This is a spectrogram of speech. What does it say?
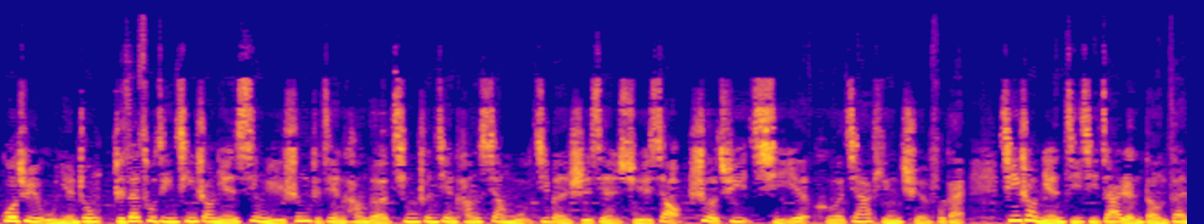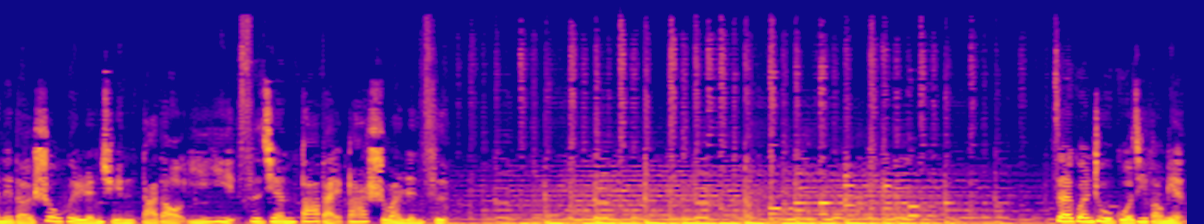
过去五年中，旨在促进青少年性与生殖健康的青春健康项目基本实现学校、社区、企业和家庭全覆盖，青少年及其家人等在内的受惠人群达到一亿四千八百八十万人次。再来关注国际方面，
